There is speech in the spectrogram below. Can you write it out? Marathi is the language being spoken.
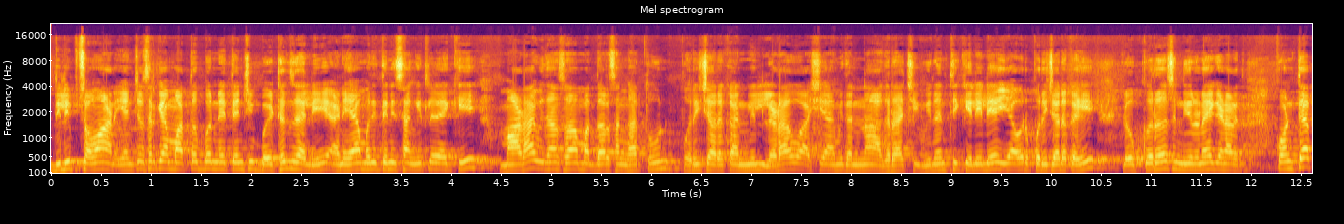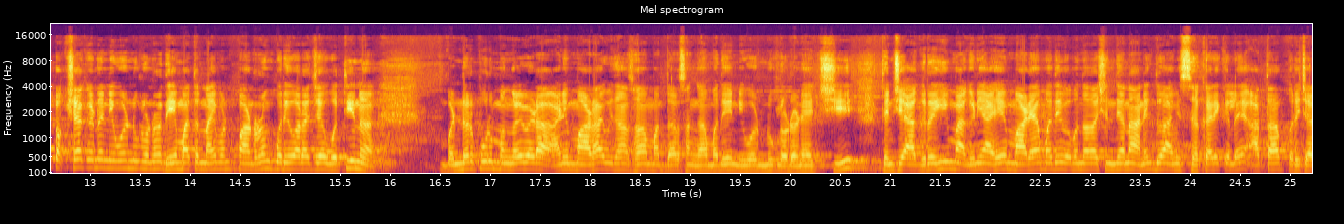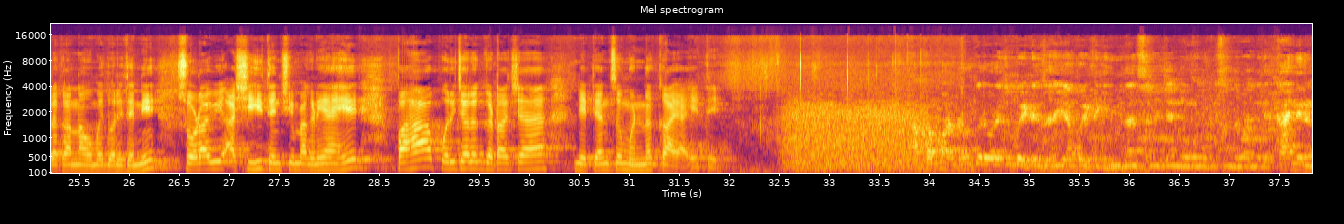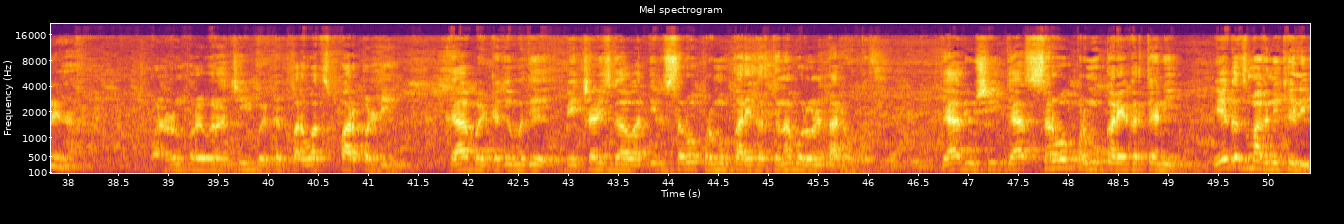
दिलीप चव्हाण यांच्यासारख्या मातब्बर नेत्यांची बैठक झाली आणि यामध्ये त्यांनी सांगितलेलं आहे की माढा विधानसभा मतदारसंघातून परिचारकांनी लढावं अशी आम्ही त्यांना आग्रहाची विनंती केलेली आहे. यावर परिचारकही लवकरच निर्णय घेणार आहेत. कोणत्या पक्षाकडनं निवडणूक होणार हे मात्र नाही पण पांडुरंग परिवाराच्या वतीनं पंढरपूर मंगळवेढा आणि माढा विधानसभा मतदारसंघामध्ये निवडणूक लढवण्याची त्यांची आग्रही मागणी आहे. माढ्यामध्ये बबनदादा शिंदे यांना अनेकदा आम्ही सहकार्य केलं आहे आता परिचारकांना उमेदवारी त्यांनी सोडावी अशीही त्यांची मागणी आहे. पहा परिचारक गटाच्या नेत्यांचं म्हणणं काय आहे ते? आपा पांडुरंग परिवाराची बैठक झाली. या बैठकीत विधानसभेच्या निवडणुकीसंदर्भामध्ये काय निर्णय झाला? पांडुरंग परिवाराची बैठक परवाच पार पडली. त्या बैठकीमध्ये बेचाळीस गावातील सर्व प्रमुख कार्यकर्त्यांना बोलवण्यात आलं होतं. त्या दिवशी त्या सर्व प्रमुख कार्यकर्त्यांनी एकच मागणी केली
